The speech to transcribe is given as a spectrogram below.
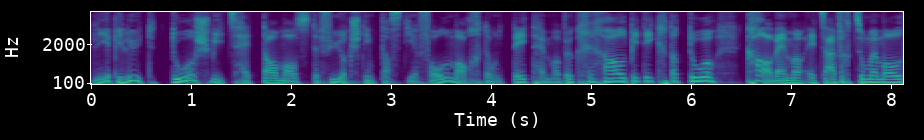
liebe Leute, die Durchschweiz hat damals dafür gestimmt, dass die Vollmachten, und dort haben wir wirklich eine halbe Diktatur gehabt, wenn wir jetzt einfach zum einmal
